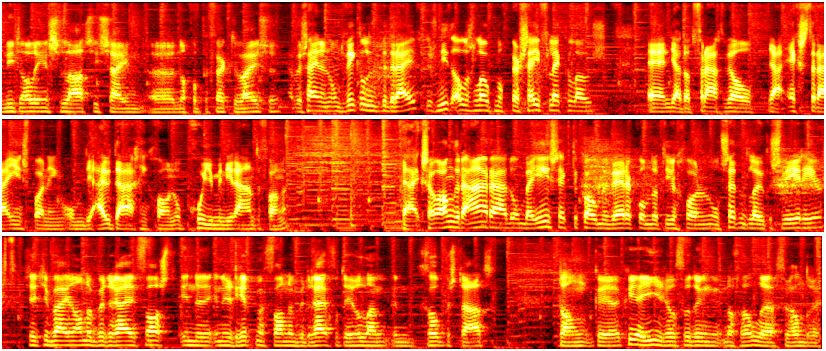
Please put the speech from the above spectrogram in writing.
Niet alle installaties zijn eh, nog op perfecte wijze. We zijn een ontwikkelend bedrijf, dus niet alles loopt nog per se vlekkeloos. En ja, dat vraagt wel ja, extra inspanning om die uitdaging gewoon op een goede manier aan te vangen. Ja, ik zou anderen aanraden om bij Insect te komen werken, omdat hier gewoon een ontzettend leuke sfeer heerst. Zit je bij een ander bedrijf vast in de, in het ritme van een bedrijf wat heel lang een groot bestaat, dan kun je, kun je hier heel veel dingen nog wel eh, veranderen.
